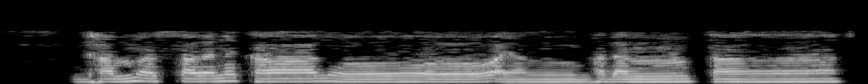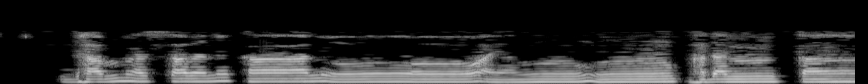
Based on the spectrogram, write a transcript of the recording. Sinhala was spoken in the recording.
ධම්ම ශ්‍රවණ කාලෝ අයං භදන්තා ධම්ම ශ්‍රවණ කාලෝ අයං භදන්තා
